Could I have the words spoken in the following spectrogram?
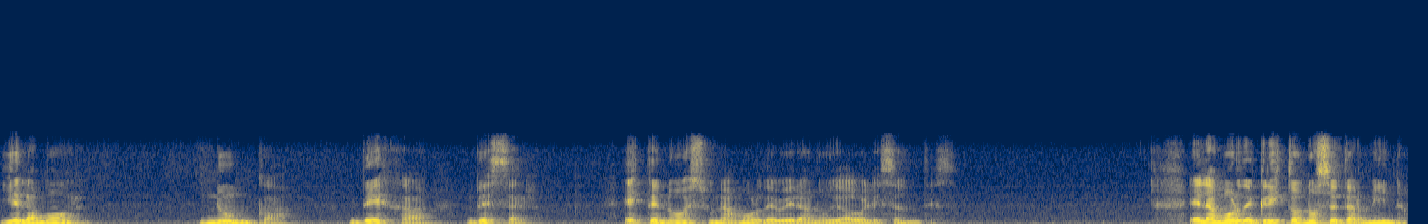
Y el amor nunca deja de ser. Este no es un amor de verano de adolescentes. El amor de Cristo no se termina.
